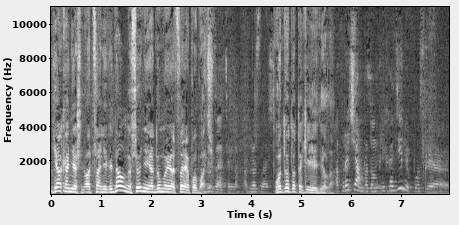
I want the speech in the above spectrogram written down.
Я, конечно, отца не видал, но сегодня, я думаю, отца я побачу. Обязательно, однозначно. Вот это такие дела. А к врачам потом приходили после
